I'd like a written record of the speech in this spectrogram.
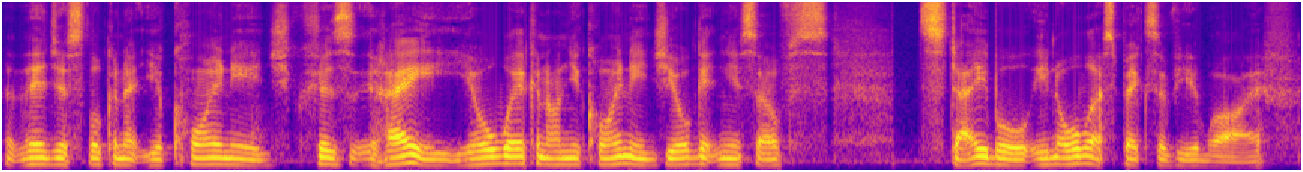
That they're just looking at your coinage. Because, hey, you're working on your coinage, you're getting yourself stable in all aspects of your life.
